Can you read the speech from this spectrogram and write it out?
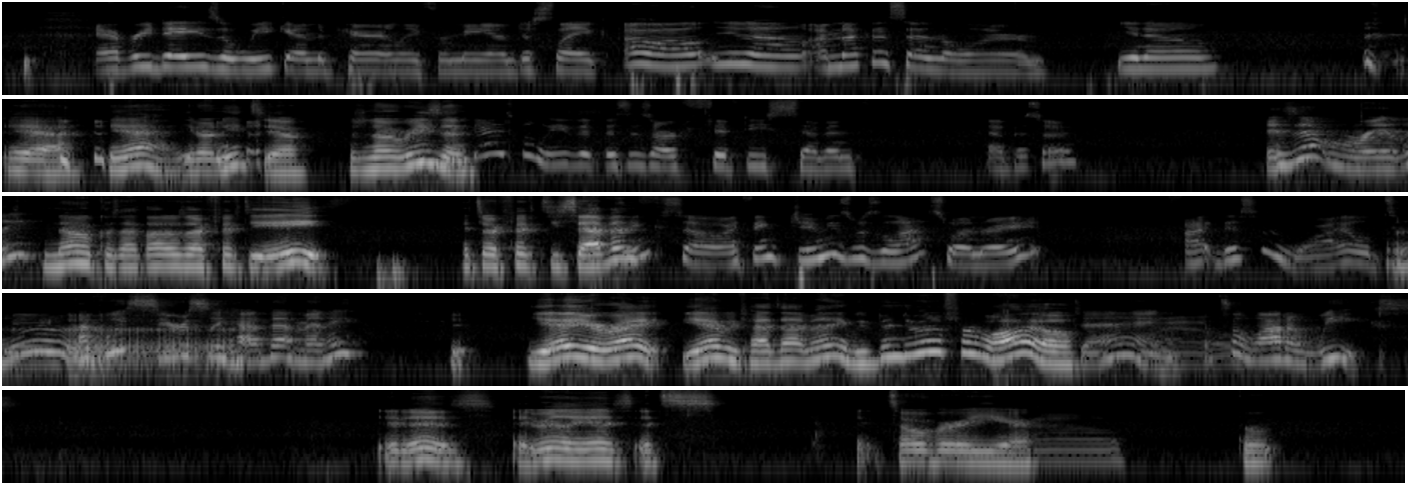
Every day is a weekend, apparently, for me. I'm just like, oh, I'll- you know, I'm not going to set an alarm. You know? Yeah, yeah. You don't need to. There's no Can reason. you guys believe that this is our 57th episode? Is it really? No, because I thought it was our 58th. It's our I 57th. think so. I think Jimmy's was the last one, right? I, this is wild to me. Ah. Have we seriously had that many? Yeah, you're right. Yeah, we've had that many. We've been doing it for a while. Dang. Wow. That's a lot of weeks. It is. It really is. It's it's over a year. Wow. But-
